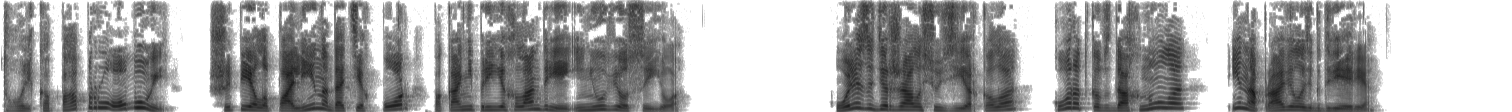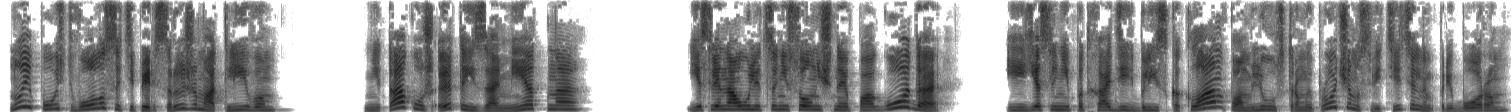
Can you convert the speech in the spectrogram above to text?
«Только попробуй!» — шипела Полина до тех пор, пока не приехал Андрей и не увез ее. Оля задержалась у зеркала, коротко вздохнула и направилась к двери. Ну и пусть волосы теперь с рыжим отливом. Не так уж это и заметно. Если на улице не солнечная погода, и если не подходить близко к лампам, люстрам и прочим осветительным приборам.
